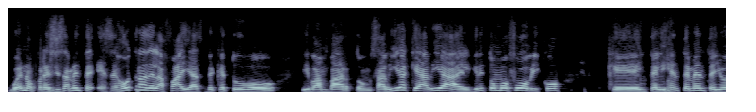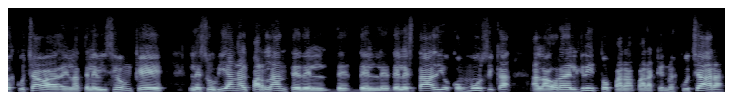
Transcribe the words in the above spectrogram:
Bueno, precisamente esa es otra de las fallas de que tuvo Iván Barton. Sabía que había el grito homofóbico que inteligentemente yo escuchaba en la televisión que le subían al parlante del, del, estadio con música a la hora del grito para, para que no escuchara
